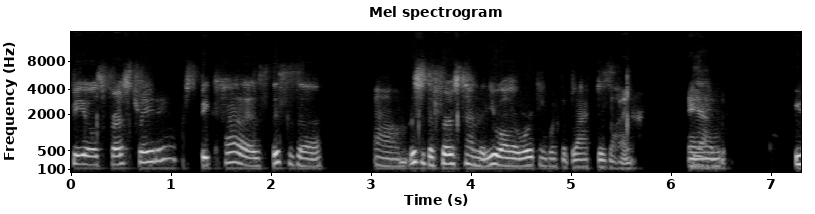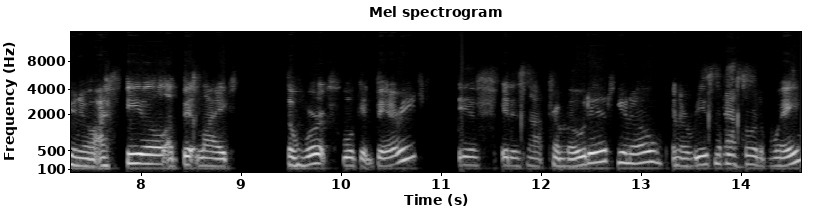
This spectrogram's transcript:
feels frustrating because this is a um, this is the first time that you all are working with a black designer, and yeah. you know I feel a bit like the work will get buried if it is not promoted, you know, in a reasonable yeah. sort of way.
